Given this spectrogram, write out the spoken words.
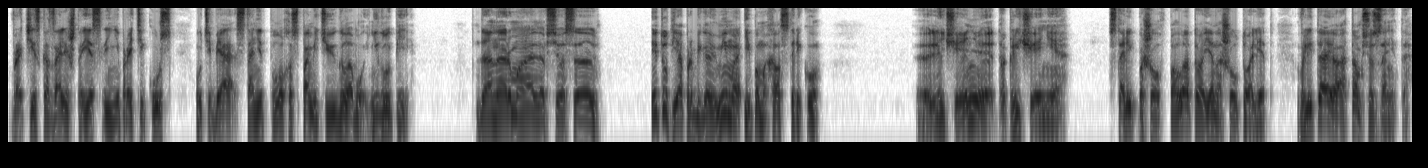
врачи сказали, что если не пройти курс, у тебя станет плохо с памятью и головой, не глупи». «Да нормально все со...» И тут я пробегаю мимо и помахал старику. «Лечение, так лечение». Старик пошел в палату, а я нашел туалет. Влетаю, а там все занято.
